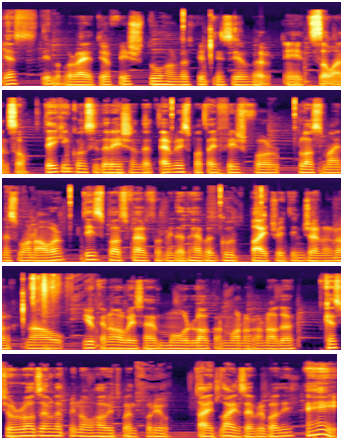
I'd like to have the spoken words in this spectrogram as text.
Yes, still a variety of fish, 215 silver, it's so and so. Taking consideration that every spot I fish for plus minus one hour, these spots felt for me that have a good bite rate in general. Now, you can always have more luck on one or another. Cast your rods and let me know how it went for you. Tight lines everybody. Hey,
